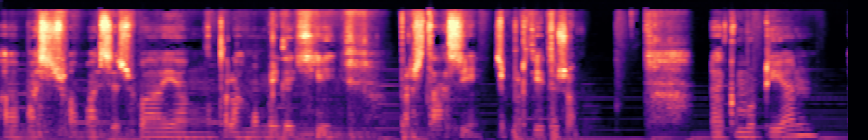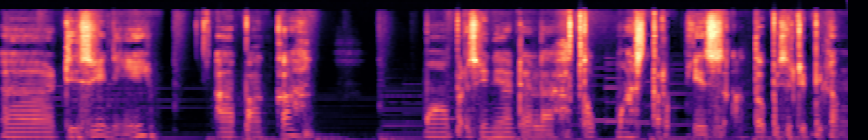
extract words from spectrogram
uh, mahasiswa-mahasiswa yang telah memiliki prestasi seperti itu sob. Nah kemudian uh, di sini apakah Mawapres ini adalah top masterpiece atau bisa dibilang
